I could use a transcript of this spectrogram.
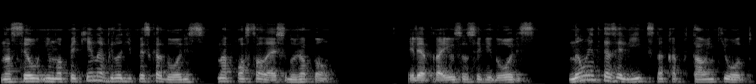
nasceu em uma pequena vila de pescadores na costa leste do Japão. Ele atraiu seus seguidores não entre as elites da capital em Kyoto,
